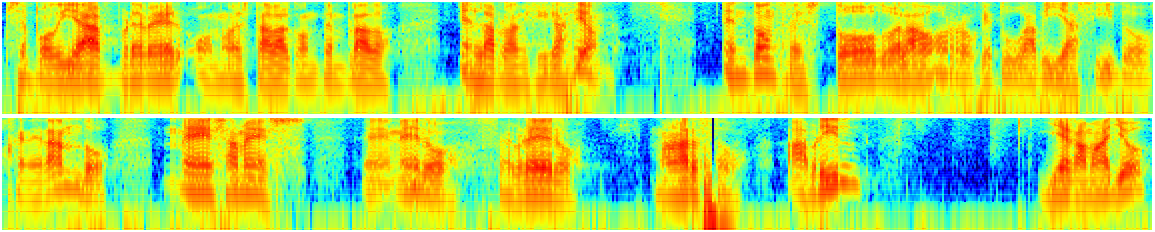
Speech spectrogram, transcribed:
se podía prever o no estaba contemplado en la planificación. Entonces, todo el ahorro que tú habías ido generando mes a mes, enero, febrero, marzo, abril, llega mayo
